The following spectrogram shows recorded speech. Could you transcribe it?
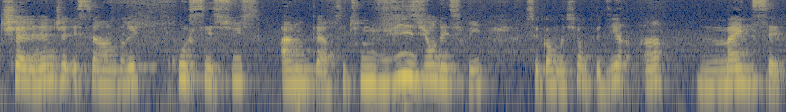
challenge et c'est un vrai processus à long terme. C'est une vision d'esprit. C'est comme aussi, on peut dire, un mindset.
